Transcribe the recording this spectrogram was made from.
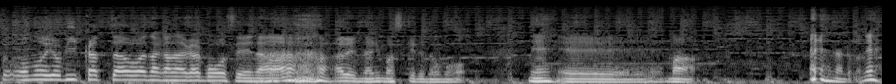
その呼び方はなかなか豪勢な、あれになりますけれども。ね、えー、まあ、なんとかね、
